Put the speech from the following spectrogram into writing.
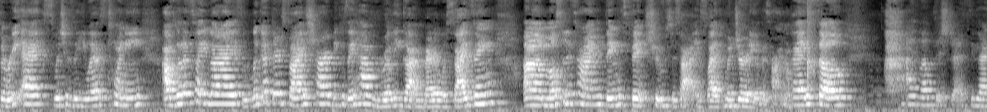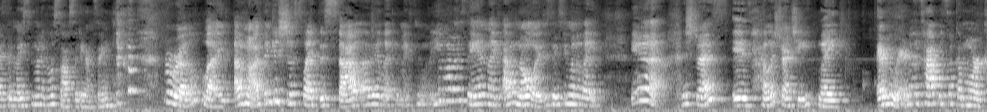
3X, which is a US 20. I was gonna tell you guys, look at their size chart because they have really gotten better with sizing. Um, most of the time, things fit true to size, like majority of the time, okay? So, I love this dress, you guys. It makes me wanna go salsa dancing. For real, like, I don't know, I think it's just like the style of it, like it makes me wanna, you know what I'm saying? Like, I don't know, it just makes me wanna like, yeah. This dress is hella stretchy, like everywhere. the top, it's like a more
